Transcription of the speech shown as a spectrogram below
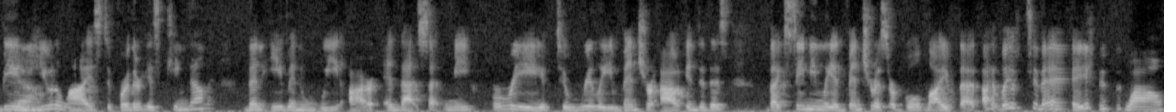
being yeah. utilized to further his kingdom than even we are. And that set me free to really venture out into this like seemingly adventurous or bold life that I live today. wow.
